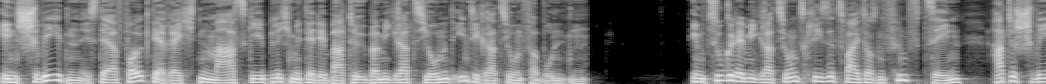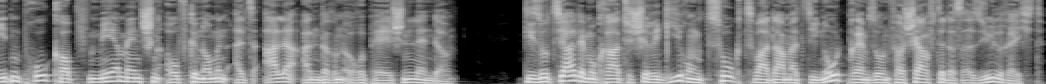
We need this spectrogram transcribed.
In Schweden ist der Erfolg der Rechten maßgeblich mit der Debatte über Migration und Integration verbunden. Im Zuge der Migrationskrise 2015 hatte Schweden pro Kopf mehr Menschen aufgenommen als alle anderen europäischen Länder. Die sozialdemokratische Regierung zog zwar damals die Notbremse und verschärfte das Asylrecht.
